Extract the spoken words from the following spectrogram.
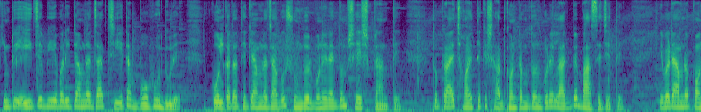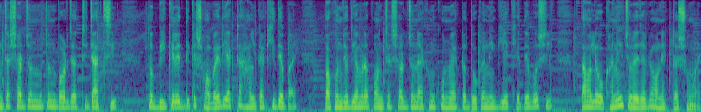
কিন্তু এই যে বিয়েবাড়িটা আমরা যাচ্ছি, এটা বহু দূরে। কলকাতা থেকে আমরা যাব সুন্দরবনের একদম শেষ প্রান্তে। তো প্রায় ছয় থেকে সাত ঘণ্টা মতন করে লাগবে বাসে যেতে। এবারে আমরা পঞ্চাশ ষাটজন মতন বরযাত্রী যাচ্ছি, তো বিকেলের দিকে সবারই একটা হালকা খিদে পায়। তখন যদি আমরা পঞ্চাশ ষাট জন এখন কোনো একটা দোকানে গিয়ে খেতে বসি, তাহলে ওখানেই চলে যাবে অনেকটা সময়।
